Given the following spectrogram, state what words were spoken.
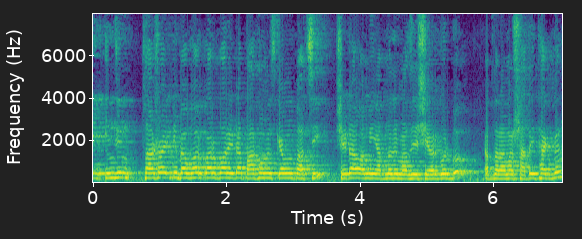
এই ইঞ্জিন ফ্লাশ অয়েলটি ব্যবহার করার পর এটা পারফরমেন্স কেমন পাচ্ছি সেটাও আমি আপনাদের মাঝে শেয়ার করব। আপনারা আমার সাথেই থাকবেন।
